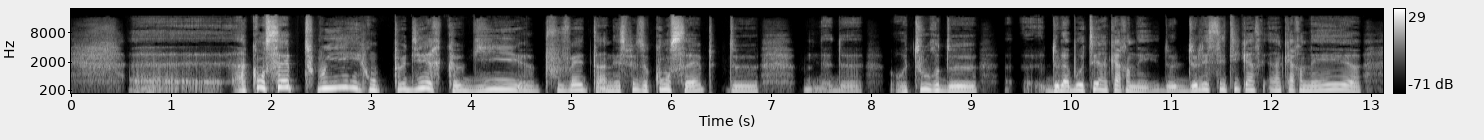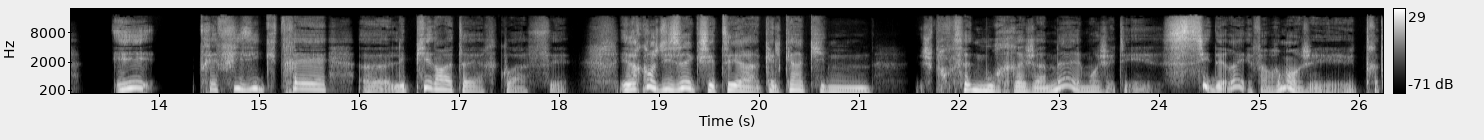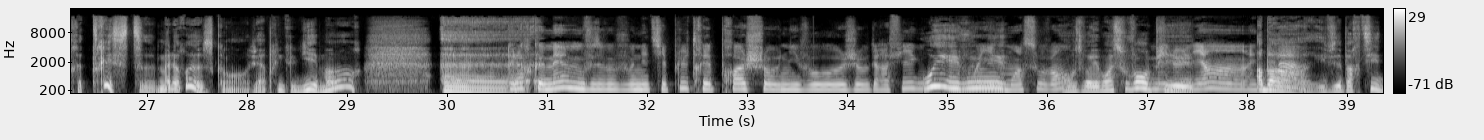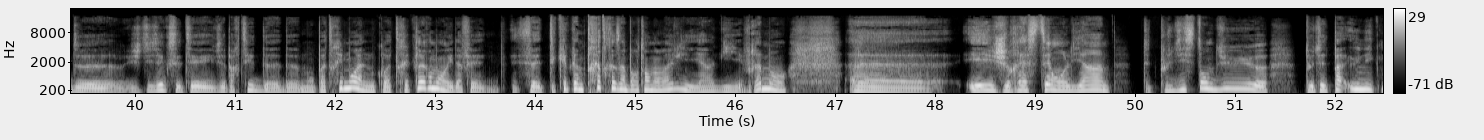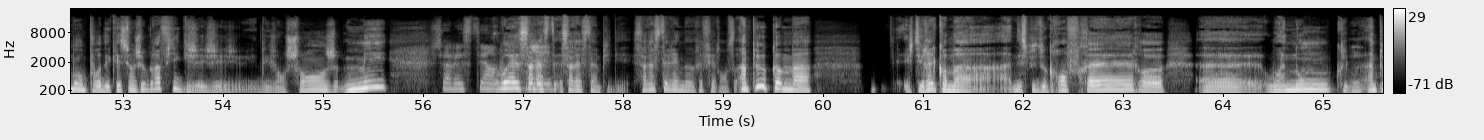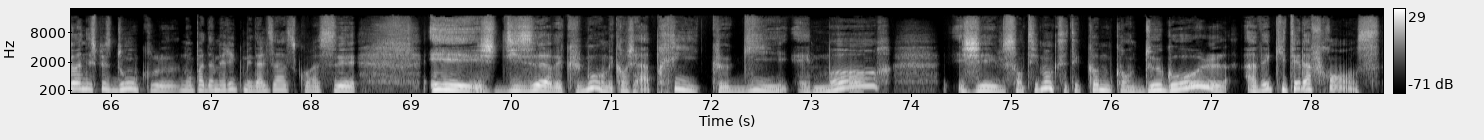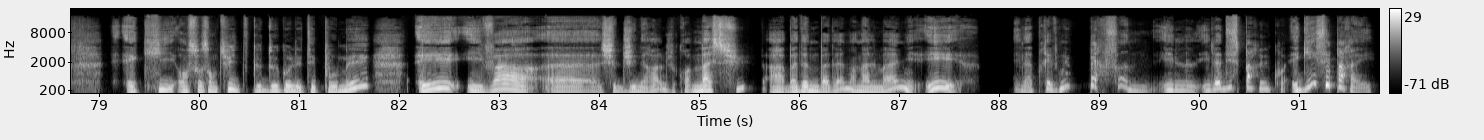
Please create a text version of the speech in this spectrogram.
euh, un concept oui on peut dire que Guy pouvait être un espèce de concept de, de, autour de de la beauté incarnée de, de l'esthétique incarnée et très physique, très euh, les pieds dans la terre, quoi. C'est et alors quand je disais que c'était quelqu'un qui je pensais ne mourrait jamais. Moi, j'ai été sidérée. Enfin, vraiment, j'ai été très, très triste, malheureuse quand j'ai appris que Guy est mort. Euh... Alors que même, vous, vous n'étiez plus très proche au niveau géographique. Oui, vous oui. voyez moins souvent. On se voyait moins souvent. Mais puis... le lien était Ah bah, là. il faisait partie de. Je disais que c'était, il faisait partie de, de mon patrimoine, quoi. Très clairement, il a fait. C'était quelqu'un de très très important dans ma vie, hein, Guy, vraiment. Euh... Et je restais en lien peut-être plus distendu, euh, peut-être pas uniquement pour des questions géographiques. J'ai, j'ai, les gens changent, mais Ça restait un ouais, ça pilier. restait, ça restait un pilier. Ça restait une référence. Un peu comme un, je dirais comme un, un espèce de grand frère euh, euh, ou un oncle, un peu un espèce d'oncle, non pas d'Amérique mais d'Alsace, quoi. C'est et je disais avec humour, mais quand j'ai appris que Guy est mort, j'ai eu le sentiment que c'était comme quand De Gaulle avait quitté la France et qui, en 68, De Gaulle était paumé et il va euh, chez le général, je crois, Massu à Baden-Baden en Allemagne et il n'a prévenu personne. Il, il a disparu, quoi. Et Guy, c'est pareil.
